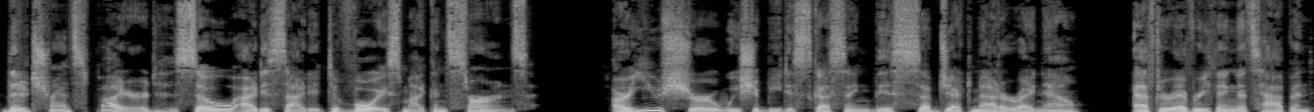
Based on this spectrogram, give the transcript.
that had transpired, so I decided to voice my concerns. Are you sure we should be discussing this subject matter right now? After everything that's happened,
